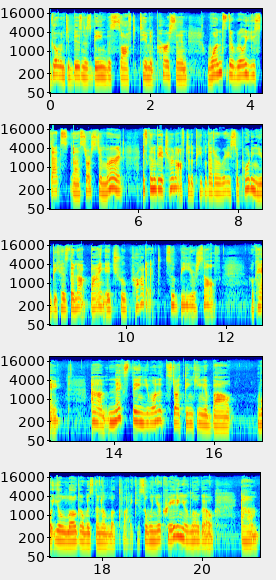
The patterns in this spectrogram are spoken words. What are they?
go into business being this soft, timid person, once the real you starts, uh, starts to emerge, it's going to be a turnoff to the people that are already supporting you because they're not buying a true product. So be yourself. Okay. Um, next thing, you want to start thinking about what your logo is going to look like. So when you're creating your logo, um,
